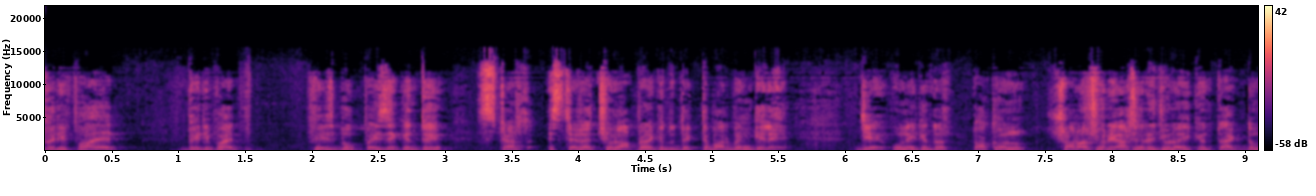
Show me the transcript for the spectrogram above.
ভেরিফাইড ভেরিফাইড ফেসবুক পেজে কিন্তু স্ট্যাটাস ছিল। আপনারা কিন্তু দেখতে পারবেন গেলে। যে উনি কিন্তু তখন সরাসরি আঠারোই জুলাই কিন্তু একদম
